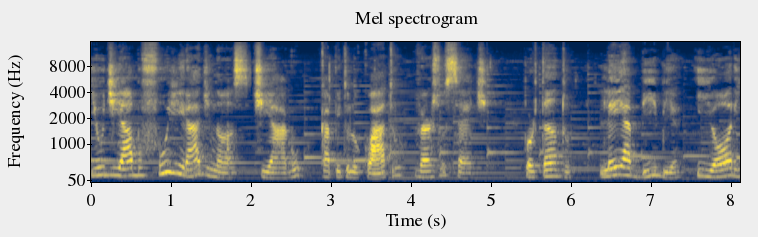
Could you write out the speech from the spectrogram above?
e o diabo fugirá de nós. Tiago, capítulo 4, verso 7. Portanto, leia a Bíblia e ore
